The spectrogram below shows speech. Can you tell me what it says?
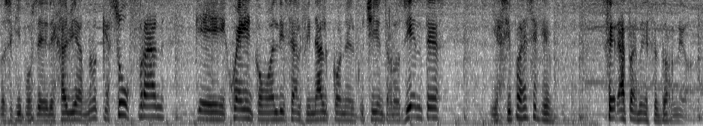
los equipos de, de Javier, ¿no? Que sufran, que jueguen, como él dice al final, con el cuchillo entre los dientes. Y así parece que será también este torneo. ¿no?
